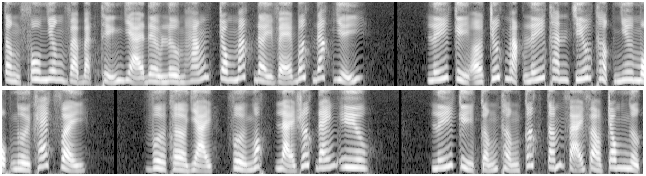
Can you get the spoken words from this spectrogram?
Tần phu nhân và Bạch Thiển Dạ đều lườm hắn, trong mắt đầy vẻ bất đắc dĩ. Lý Kỳ ở trước mặt Lý Thanh Chiếu thật như một người khác vậy. Vừa khờ dại, vừa ngốc, lại rất đáng yêu. Lý Kỳ cẩn thận cất tấm vải vào trong ngực.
